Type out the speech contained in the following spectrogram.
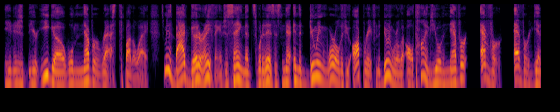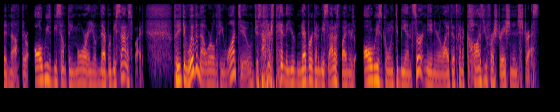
Just, your ego will never rest. By the way, this means bad, good, or anything. It's just saying that's what it is. It's ne- in the doing world. If you operate from the doing world at all times, you will never ever ever get enough. There'll always be something more and you'll never be satisfied. So you can live in that world if you want to. Just understand that you're never going to be satisfied and there's always going to be uncertainty in your life that's going to cause you frustration and stress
